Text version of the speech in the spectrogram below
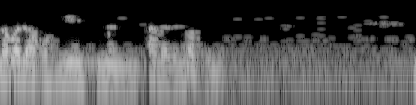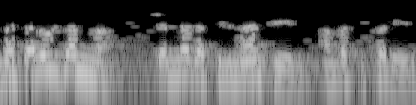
Labadaa qof miyay siman yihiin abadan ma siman masaluljanna jannada tilmaanteedu amba sifadeedu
